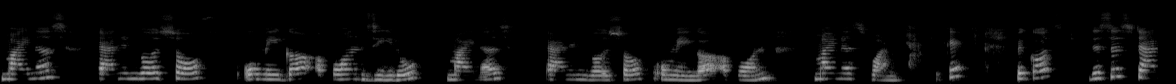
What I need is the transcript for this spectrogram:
minus tan inverse of omega upon 0 minus tan inverse of omega upon minus 1 okay? Because this is tan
